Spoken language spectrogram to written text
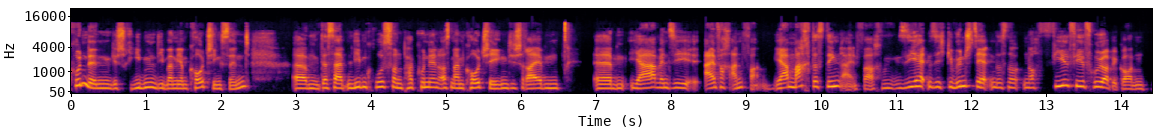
Kundinnen geschrieben, die bei mir im Coaching sind. Ähm, deshalb einen lieben Gruß von ein paar Kundinnen aus meinem Coaching, die schreiben, ähm, ja, wenn sie einfach anfangen. Ja, macht das Ding einfach. Sie hätten sich gewünscht, sie hätten das noch, noch viel, viel früher begonnen.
